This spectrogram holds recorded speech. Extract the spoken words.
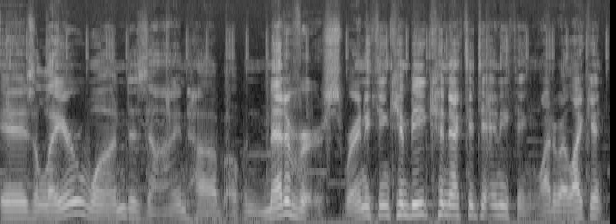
is a layer one design hub open metaverse where anything can be connected to anything. Why do I like it?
